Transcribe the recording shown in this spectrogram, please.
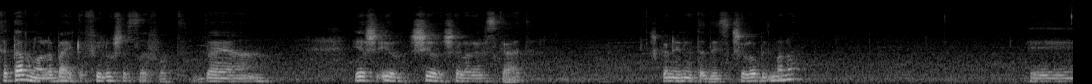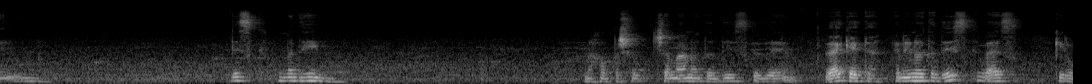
כתבנו על הבית, אפילו ששרפות. זה היה... יש שיר, שיר של הראל סקאט, שקנינו את הדיסק שלו בזמנו. אה, דיסק מדהים, אנחנו פשוט שמענו את הדיסק הזה, זה היה קטע, קנינו את הדיסק, ואז כאילו,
